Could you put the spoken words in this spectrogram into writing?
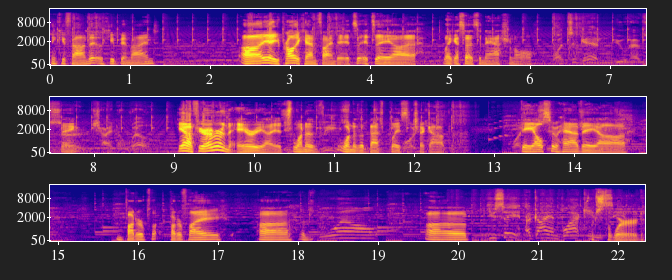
Think you found it? Keep in mind. Uh, yeah, you probably can find it. It's it's a uh, like I said, it's a national. Once again, you have Thank- served China well. Yeah, if you're ever in the area, it's one of one of the best places to check out. They also have a uh, butterfly butterfly. Uh, Well, uh, you say a guy in black came what's the word?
